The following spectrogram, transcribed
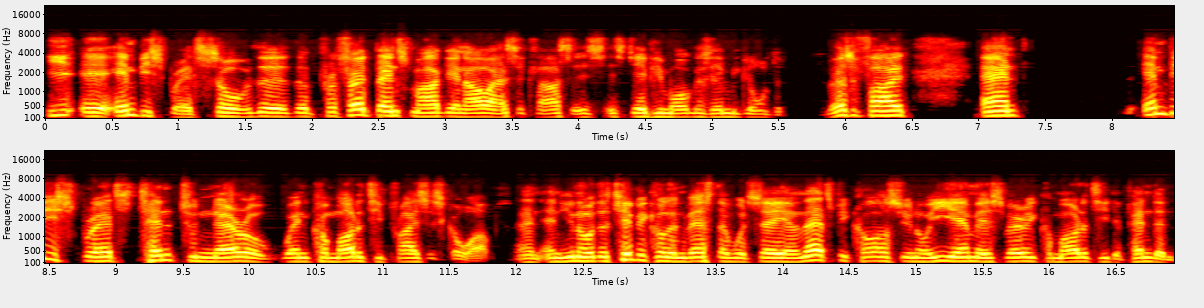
e, uh, MB spreads, so the, the preferred benchmark in our asset class is, is JP Morgan's EMBI Global Diversified. And MB spreads tend to narrow when commodity prices go up. And, and, you know, the typical investor would say, and that's because, you know, EM is very commodity dependent.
